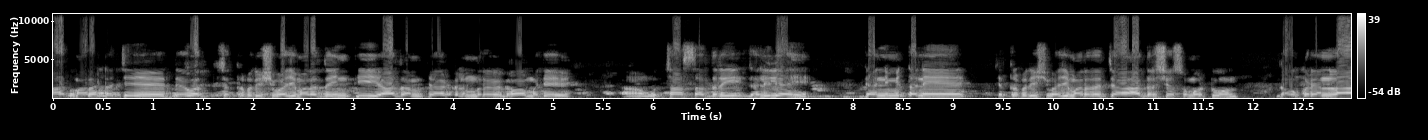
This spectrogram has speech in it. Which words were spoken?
आज महाराष्ट्राचे दैवत छत्रपती शिवाजी महाराज जयंती आज आमच्या कलंबर गावामध्ये उत्साह साजरी झालेली आहे. त्या निमित्ताने छत्रपती शिवाजी महाराजांच्या आदर्श समोर ठेवून गावकऱ्यांना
